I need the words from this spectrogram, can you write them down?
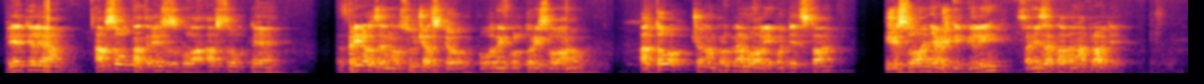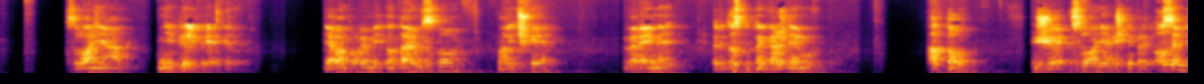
Priatelia, absolútna triezosť bola absolútne prirodzenou súčasťou pôvodnej kultúry Slovanov a to, čo nám programovali od detstva, že Slovania vždy pili, sa nezaklada na pravde. Slovania nepili priateľe. Ja vám poviem jedno tajomstvo, maličké, verejné, ktoré je dostupné každému. A to, že Slovania ešte pred 80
